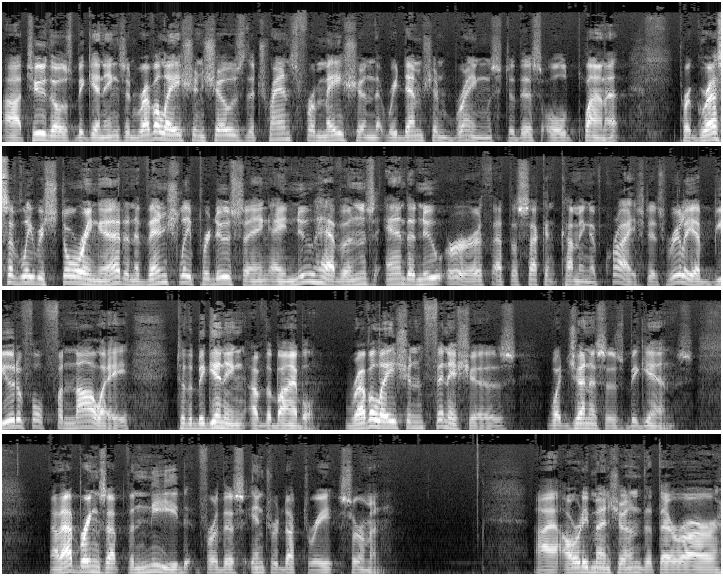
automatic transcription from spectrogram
uh, to those beginnings, and Revelation shows the transformation that redemption brings to this old planet, progressively restoring it and eventually producing a new heavens and a new earth at the second coming of Christ. It's really a beautiful finale to the beginning of the Bible. Revelation finishes what Genesis begins. Now, that brings up the need for this introductory sermon. I already mentioned that there are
